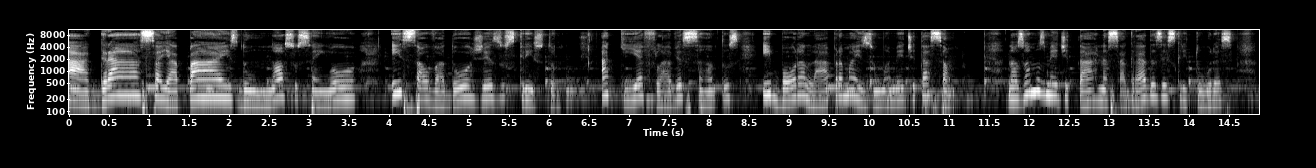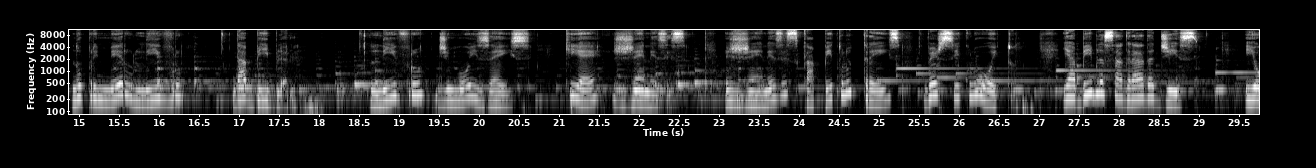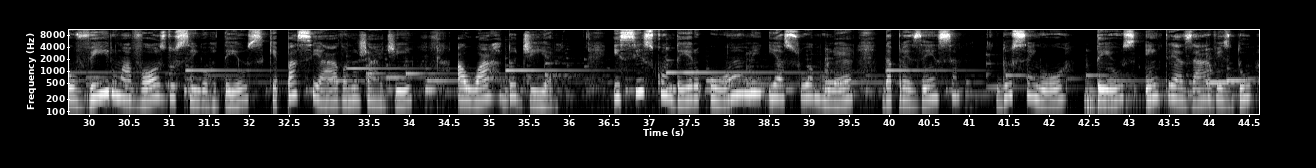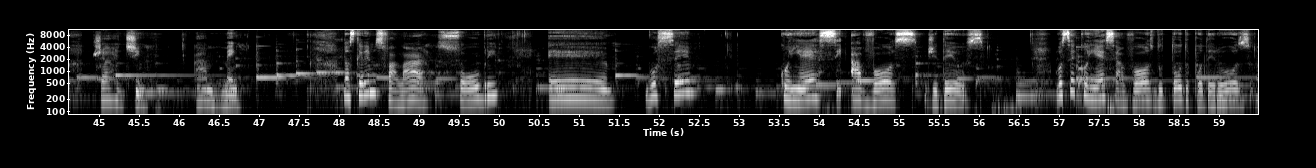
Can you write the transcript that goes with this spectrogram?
A graça e a paz do nosso Senhor e Salvador Jesus Cristo. Aqui é Flávia Santos e bora lá para mais uma meditação. Nós vamos meditar nas Sagradas Escrituras no primeiro livro da Bíblia, livro de Moisés, que é Gênesis. Gênesis capítulo 3, versículo 8. E a Bíblia Sagrada diz: e ouviram a voz do Senhor Deus que passeava no jardim ao ar do dia. E se esconderam o homem e a sua mulher da presença do Senhor Deus entre as árvores do jardim. Amém. Nós queremos falar sobre é, você conhece a voz de Deus? Você conhece a voz do Todo-Poderoso?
